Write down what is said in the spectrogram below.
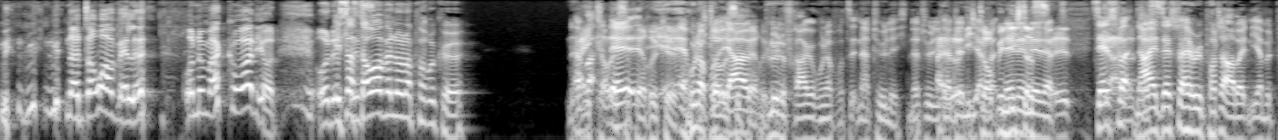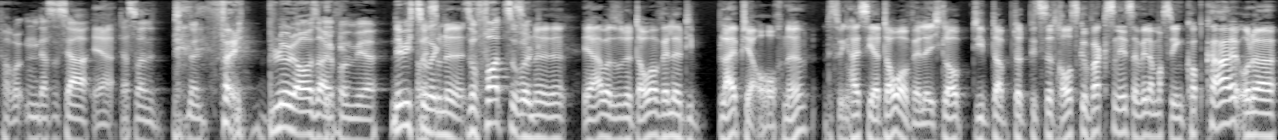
mit, mit, mit einer Dauerwelle und einem Akkordeon. Und Ist das Dauerwelle oder Perücke? Na, ich glaube, es ist eine Perücke. Äh, 100 Ich glaube, es ist ja, eine Perücke. blöde Frage, 100 Prozent. Natürlich, natürlich. Also, ich glaube aber- mir nicht, dass, äh, selbst ja, bei, das- nein, selbst bei Harry Potter arbeiten die ja mit Perücken. Das ist ja, Ja. das war eine, eine völlig blöde Aussage von mir. Nehme ich Aber zurück, so eine- sofort So zurück. eine, ja, aber so eine Dauerwelle, die bleibt ja auch, ne? Deswegen heißt sie ja Dauerwelle. Ich glaube, die, da, da, bis das rausgewachsen ist, entweder machst du den Kopf kahl oder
